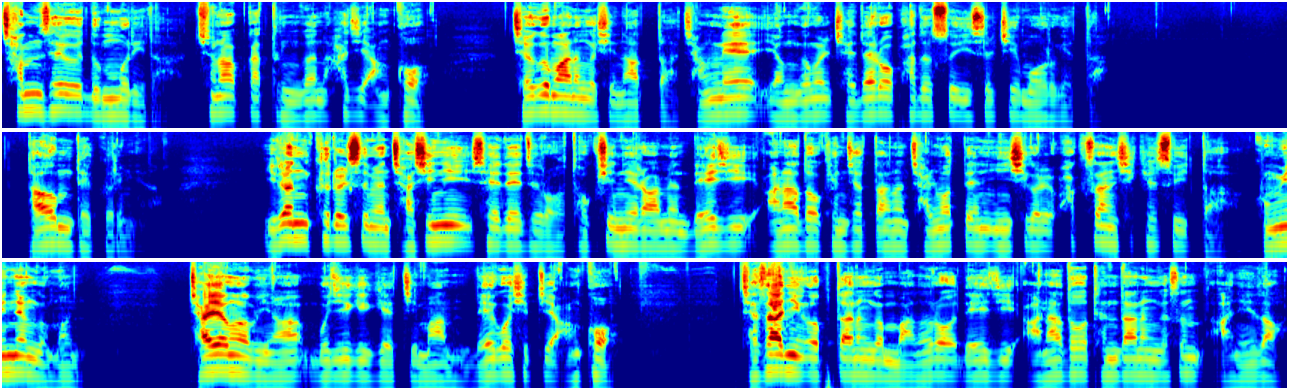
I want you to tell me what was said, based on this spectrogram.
참새의 눈물이다. 추납 같은 건 하지 않고 저금하는 것이 낫다. 장래에 연금을 제대로 받을 수 있을지 모르겠다. 다음 댓글입니다. 이런 글을 쓰면 자신이 세대주로 독신이라면 내지 않아도 괜찮다는 잘못된 인식을 확산시킬 수 있다. 국민연금은 자영업이나 무직이겠지만 내고 싶지 않고 재산이 없다는 것만으로 내지 않아도 된다는 것은 아니다.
